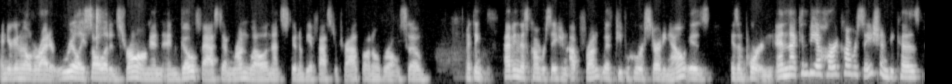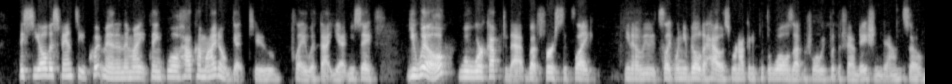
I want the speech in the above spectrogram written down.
and you're going to be able to ride it really solid and strong and and go fast and run well and that's going to be a faster triathlon overall. So i think having this conversation up front with people who are starting out is is important. And that can be a hard conversation because they see all this fancy equipment and they might think well how come i don't get to play with that yet? And you say you will we'll work up to that. But first it's like you know it's like when you build a house we're not going to put the walls up before we put the foundation down so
